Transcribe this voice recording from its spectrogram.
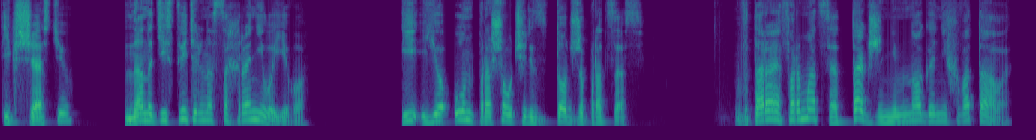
И, к счастью, Нана действительно сохранила его. И Йо-Ун прошел через тот же процесс. Вторая формация также немного не хватало,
